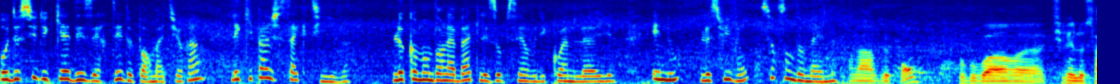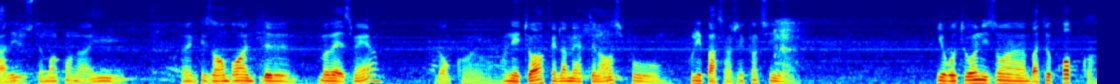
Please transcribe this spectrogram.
Au-dessus du quai déserté de Port-Mathurin, l'équipage s'active. Le commandant Labatte les observe du coin de l'œil. Et nous le suivons sur son domaine. On lave le pont pour pouvoir euh, tirer le salé justement qu'on a eu avec les embruns de mauvaise mer. Donc euh, on nettoie, on fait de la maintenance pour, pour les passagers quand ils, ils retournent, ils ont un bateau propre quoi.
